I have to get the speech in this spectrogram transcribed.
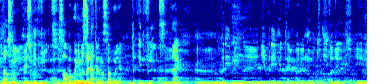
Да, да, снова здесь. Инфляция. Слава богу, не в изоляторе на свободе. Да, инфляция. Так. Э, временная, не время, темперы. Что делать? И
